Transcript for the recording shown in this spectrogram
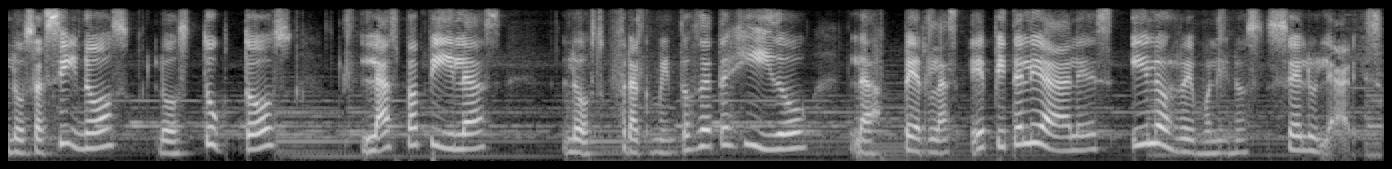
los acinos, los ductos, las papilas, los fragmentos de tejido, las perlas epiteliales y los remolinos celulares.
